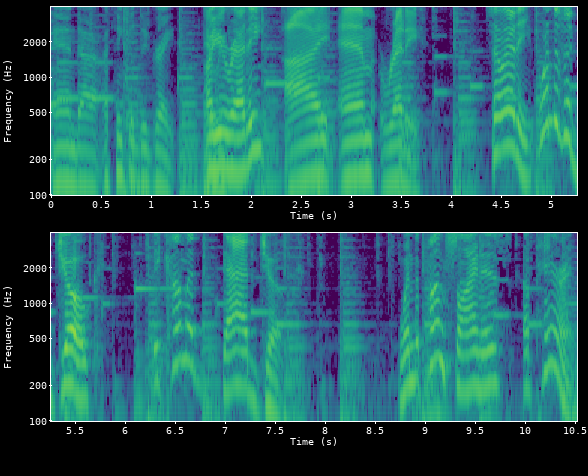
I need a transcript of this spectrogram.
and uh, I think you'll do great. Are you ready? I am ready. So, Eddie, when does a joke become a dad joke? When the punchline is apparent.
